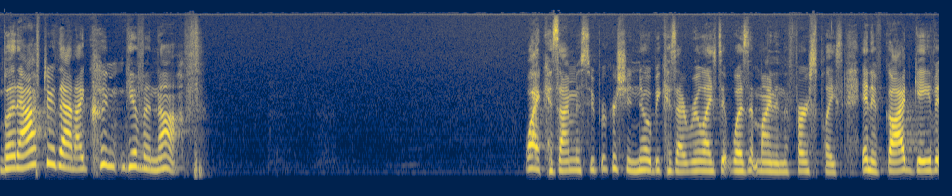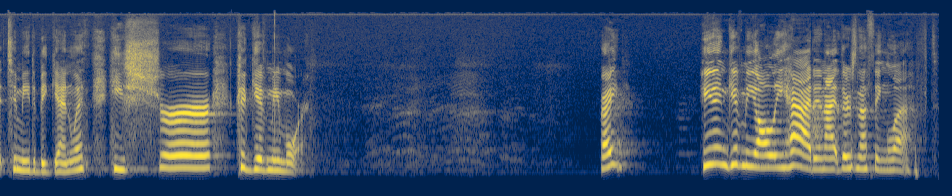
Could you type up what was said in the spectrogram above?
But after that, I couldn't give enough. Why? Because I'm a super Christian? No, because I realized it wasn't mine in the first place. And if God gave it to me to begin with, He sure could give me more. Right? He didn't give me all he had, and I, there's nothing left.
